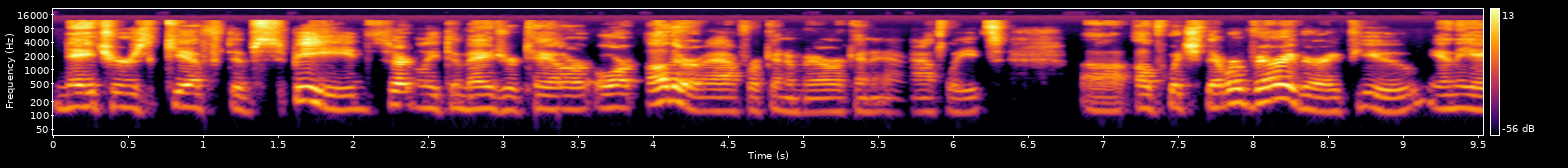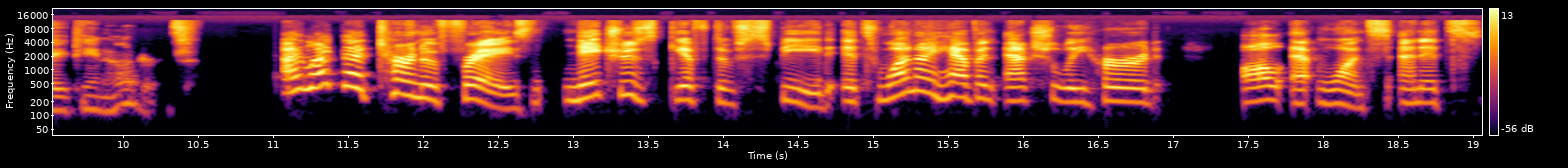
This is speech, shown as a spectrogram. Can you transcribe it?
nature's gift of speed, certainly to Major Taylor or other African American athletes, uh, of which there were very, very few in the 1800s. I like that turn of phrase, nature's gift of speed. It's one I haven't actually heard all at once, and it's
